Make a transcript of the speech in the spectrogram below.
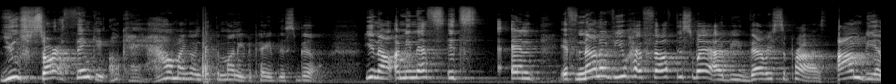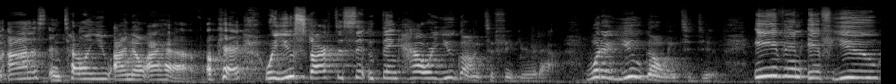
you start thinking, okay, how am I going to get the money to pay this bill? You know, I mean, that's, it's, and if none of you have felt this way, I'd be very surprised. I'm being honest and telling you I know I have, okay? Where you start to sit and think, how are you going to figure it out? What are you going to do? Even if you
